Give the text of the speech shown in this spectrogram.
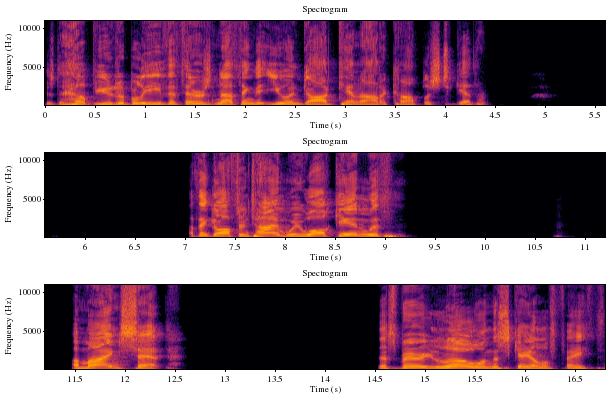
is to help you to believe that there's nothing that you and God cannot accomplish together. I think oftentimes we walk in with a mindset that's very low on the scale of faith.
